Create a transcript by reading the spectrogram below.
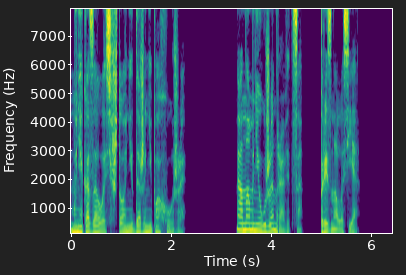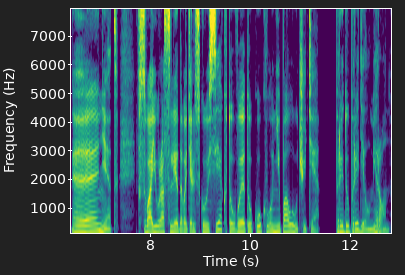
Мне казалось, что они даже не похожи. «Она мне уже нравится», — призналась я. «Э, нет, в свою расследовательскую секту вы эту куклу не получите», — предупредил Мирон.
